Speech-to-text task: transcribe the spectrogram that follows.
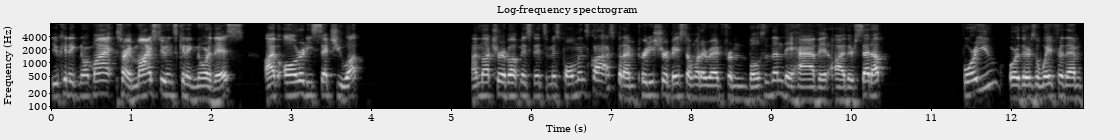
You can ignore my sorry, my students can ignore this. I've already set you up I'm not sure about Miss Nitz and Miss Pullman's class, but I'm pretty sure based on what I read from both of them, they have it either set up for you or there's a way for them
